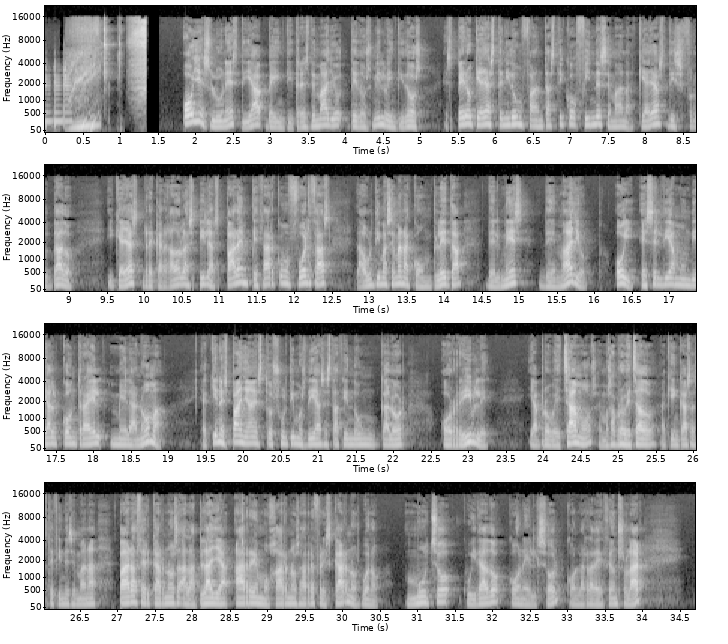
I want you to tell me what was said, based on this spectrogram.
Hoy es lunes, día 23 de mayo de 2022. Espero que hayas tenido un fantástico fin de semana, que hayas disfrutado y que hayas recargado las pilas para empezar con fuerzas la última semana completa del mes de mayo. Hoy es el Día Mundial contra el Melanoma. Y aquí en España estos últimos días está haciendo un calor horrible. Y aprovechamos, hemos aprovechado aquí en casa este fin de semana para acercarnos a la playa, a remojarnos, a refrescarnos. Bueno, mucho cuidado con el sol, con la radiación solar,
